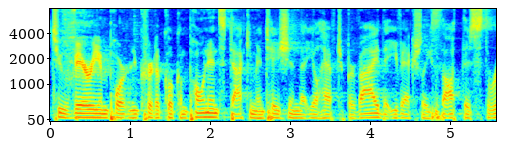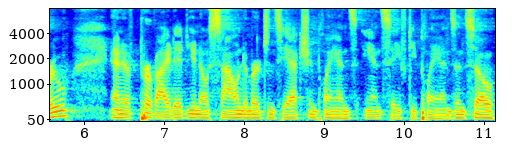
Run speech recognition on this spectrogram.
Two very important critical components, documentation that you'll have to provide that you've actually thought this through and have provided, you know, sound emergency action plans and safety plans. And so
